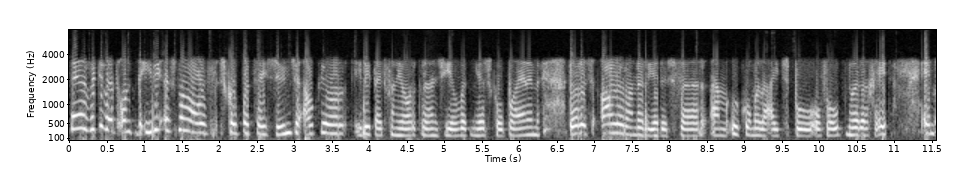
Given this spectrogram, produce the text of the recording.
Nee, weet jy wat, on, hierdie is maar al skilpad seisoen, so elke jaar hierdie tyd van die jaar kry ons heel wat meer skilpaaie en daar is allerlei redes vir um hoekom hulle uitspoel of hulp nodig het. En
